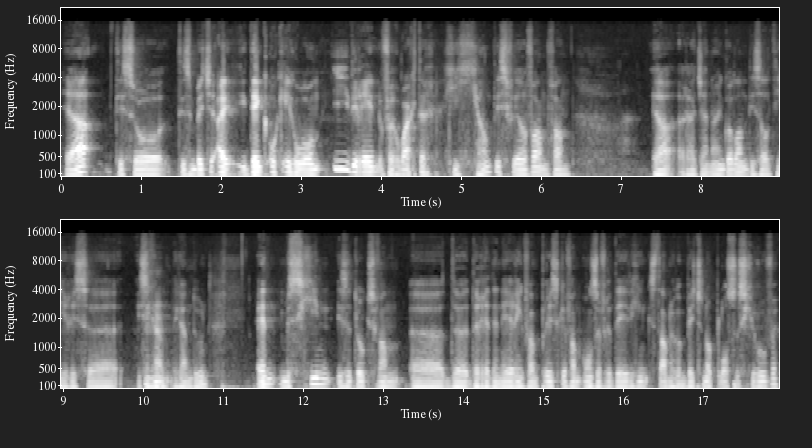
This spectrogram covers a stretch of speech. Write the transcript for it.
ja, het is zo... Het is een beetje... ik denk ook gewoon... Iedereen verwacht er gigantisch veel van. Van... Ja, Raja Nangolan, die zal het hier eens, eh, eens Mhm. gaan, gaan doen. En misschien is het ook zo van eh, de, de redenering van Priske van onze verdediging staat nog een beetje op losse schroeven.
